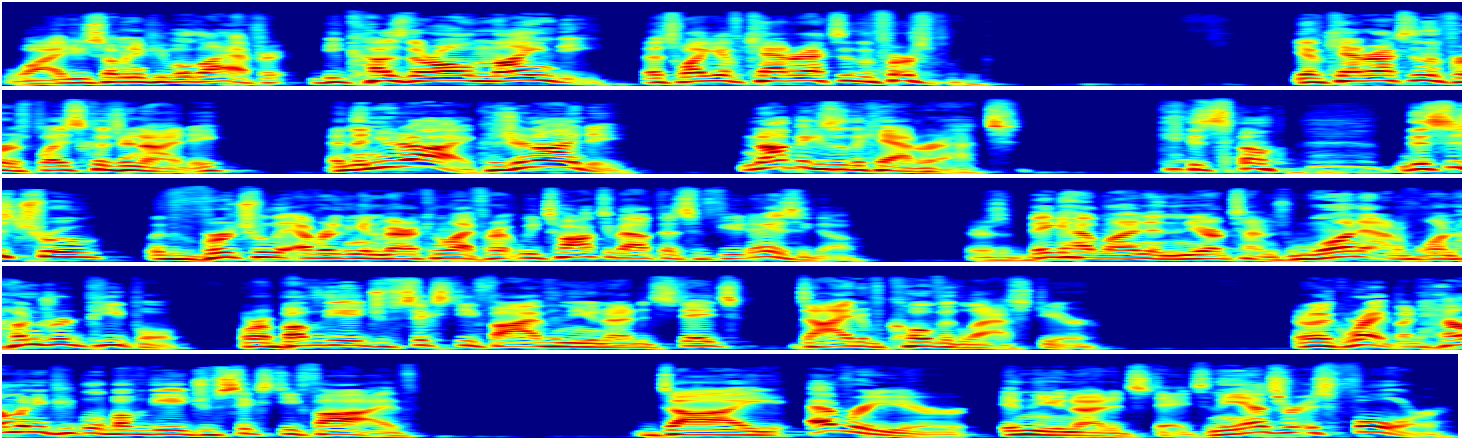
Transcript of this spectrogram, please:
Why do so many people die after? It? Because they're all 90. That's why you have cataracts in the first place. You have cataracts in the first place because you're 90, and then you die because you're 90, not because of the cataracts. Okay, so this is true with virtually everything in American life, right? We talked about this a few days ago. There's a big headline in the New York Times. One out of 100 people who are above the age of 65 in the United States died of COVID last year. You're like, right, but how many people above the age of 65 die every year in the United States? And the answer is four.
